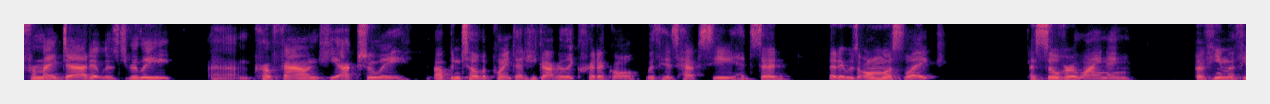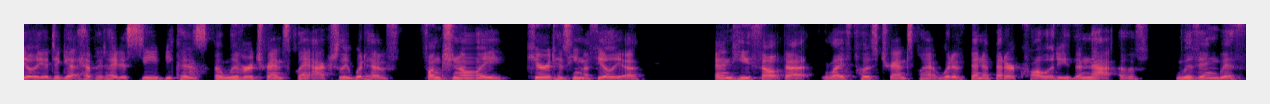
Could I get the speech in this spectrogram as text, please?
from my dad, it was really um, profound. He actually, up until the point that he got really critical with his Hep C, had said that it was almost like a silver lining of hemophilia to get hepatitis C because a liver transplant actually would have functionally cured his hemophilia. And he felt that life post transplant would have been a better quality than that of living with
